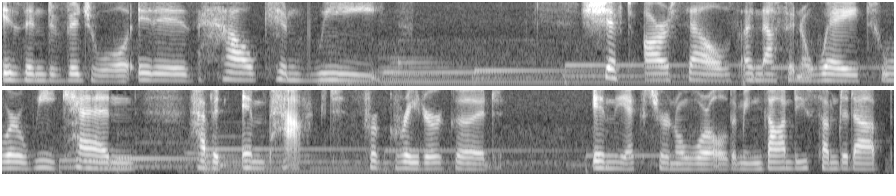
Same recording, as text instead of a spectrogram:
is individual. It is how can we shift ourselves enough in a way to where we can have an impact for greater good in the external world. I mean, Gandhi summed it up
